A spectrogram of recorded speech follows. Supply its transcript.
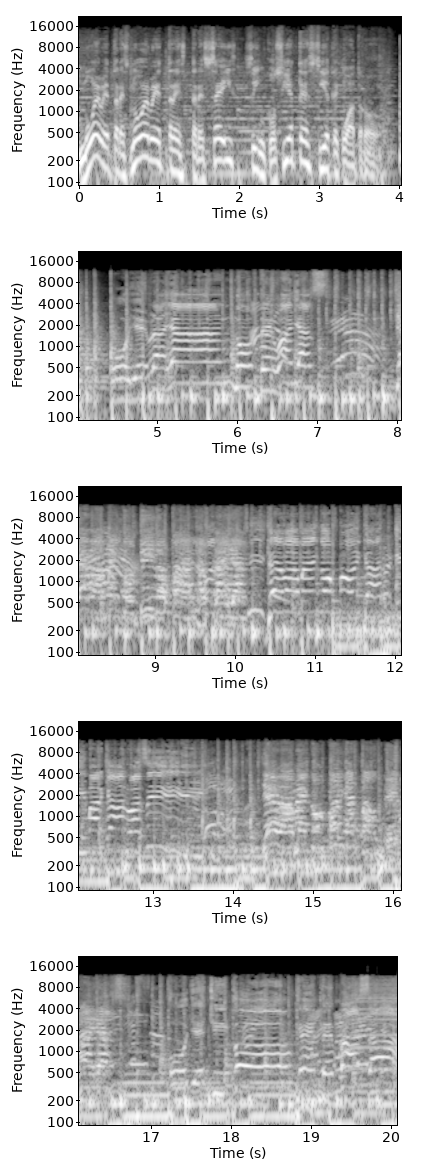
939-336-5774. Oye, Brian, no te vayas. Chico, ¿qué te pasa?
